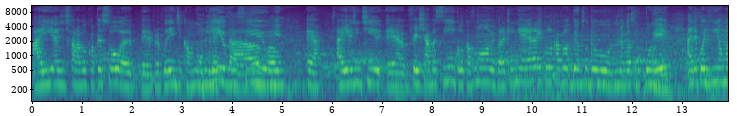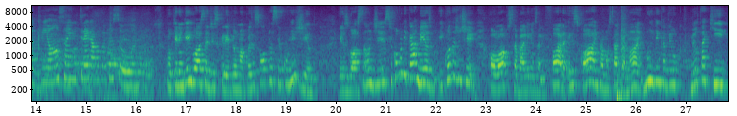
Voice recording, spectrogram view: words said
aí a gente falava com a pessoa é, para poder indicar um Completava. livro, um filme. É, aí a gente é, fechava assim, colocava o nome para quem era e colocava dentro do, do negócio do correio. Aí depois vinha uma criança e entregava para a pessoa. Porque ninguém gosta de escrever uma coisa só para ser corrigido. Eles gostam de se comunicar mesmo. E quando a gente coloca os trabalhinhos ali fora, eles correm para mostrar para a mãe, mãe, vem cá ver, o meu tá aqui.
